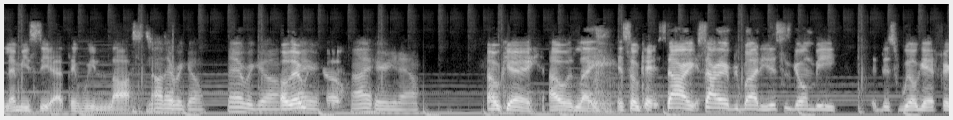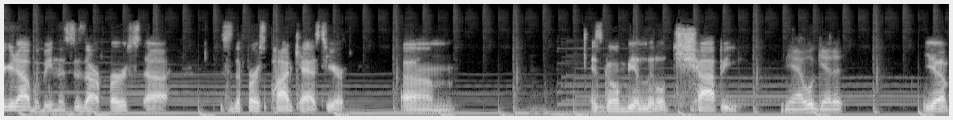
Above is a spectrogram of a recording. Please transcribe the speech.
Let me see. I think we lost. Oh, there we go. There we go. Oh, there we Hey, go. I hear you now. Okay, I was like, it's okay. Sorry, sorry, everybody. This is gonna be this will get figured out, but being this is our first, uh this is the first podcast here. Um, it's gonna be a little choppy. Yeah, we'll get it. Yep.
